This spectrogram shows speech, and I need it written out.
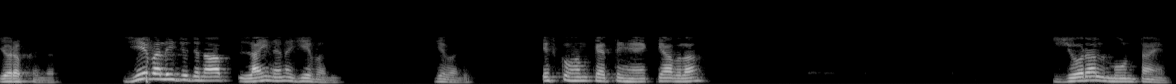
यूरोप के अंदर। ये वाली जो जनाब लाइन है ना, ये वाली ये वाली, इसको हम कहते हैं, क्या बोला? यूरल माउंटाइन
